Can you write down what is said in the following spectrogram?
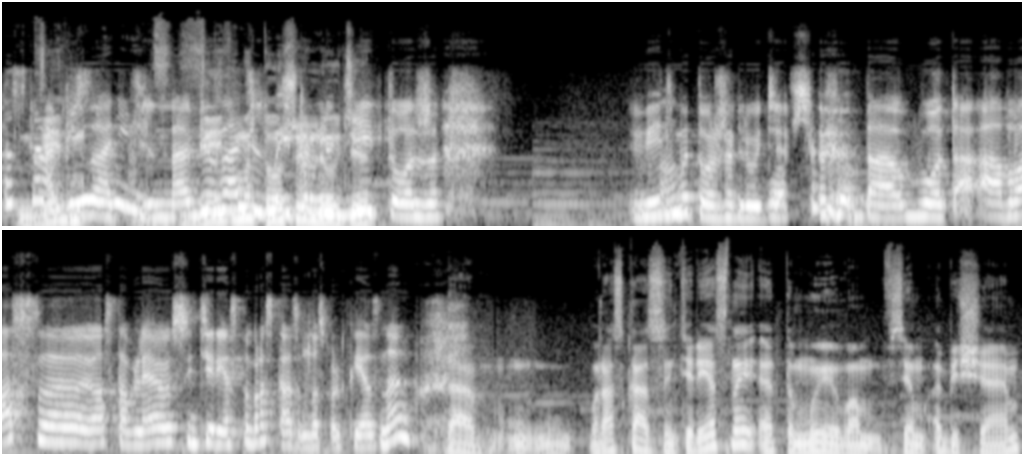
Посмотри. Обязательно, обязательно. И про люди. людей тоже. Ведьмы угу. тоже люди. да, вот. А, а вас э, оставляю с интересным рассказом, насколько я знаю. Да, рассказ интересный, это мы вам всем обещаем.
